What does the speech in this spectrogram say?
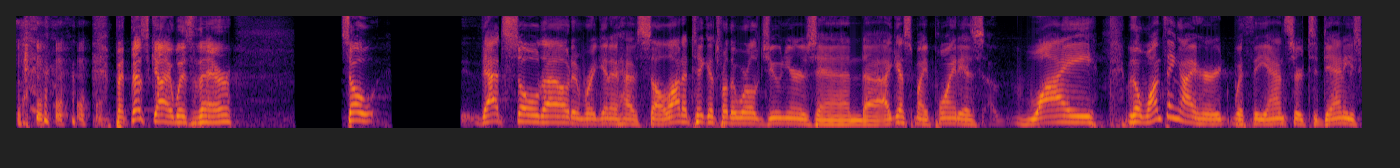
but this guy was there, so that's sold out, and we're going to have sell a lot of tickets for the World Juniors. And uh, I guess my point is why. The one thing I heard with the answer to Danny's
